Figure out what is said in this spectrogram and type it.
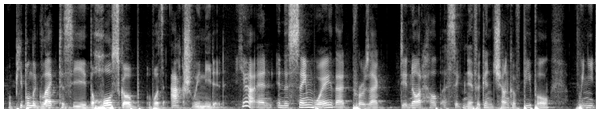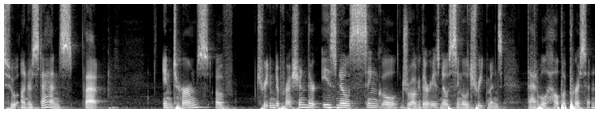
You know, people neglect to see the whole scope of what's actually needed. Yeah, and in the same way that Prozac did not help a significant chunk of people, we need to understand that in terms of treating depression, there is no single drug, there is no single treatment that will help a person.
